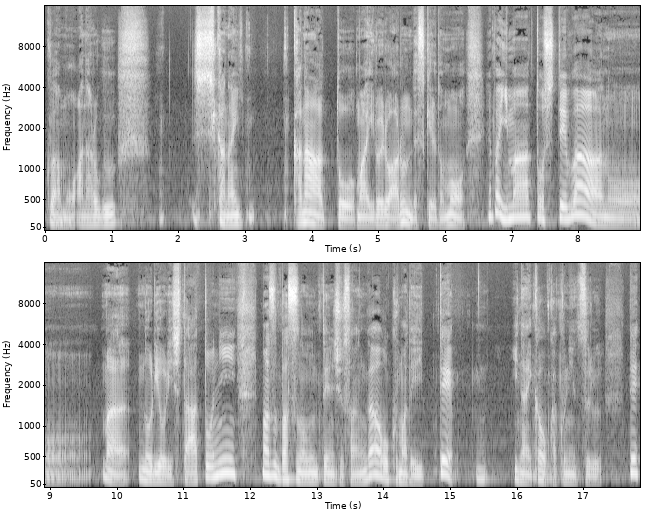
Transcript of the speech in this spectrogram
クはもうアナログしかないかなとまあいろいろあるんですけれどもやっぱり今としてはあのまあ乗り降りした後にまずバスの運転手さんが奥まで行っていないかを確認する。で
